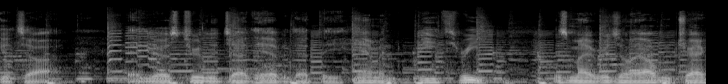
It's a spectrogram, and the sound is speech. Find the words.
guitar. And yours truly, John Hammond at the Hammond B3. This is my original album track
